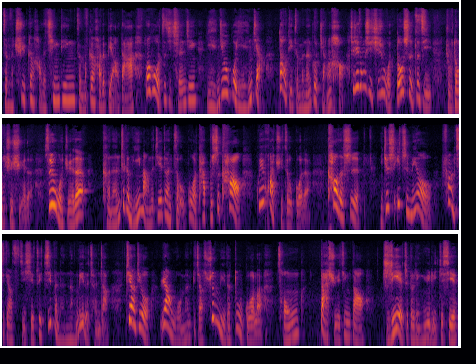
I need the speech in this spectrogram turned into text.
怎么去更好的倾听，怎么更好的表达，包括我自己曾经研究过演讲，到底怎么能够讲好，这些东西其实我都是自己主动去学的。所以我觉得，可能这个迷茫的阶段走过，它不是靠规划去走过的，靠的是你就是一直没有。放弃掉自己一些最基本的能力的成长，这样就让我们比较顺利的度过了从大学进到职业这个领域里这些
